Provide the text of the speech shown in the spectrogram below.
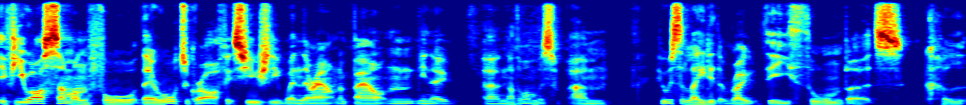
if you ask someone for their autograph, it's usually when they're out and about and, you know, another one was um, who was the lady that wrote the Thornbirds? Col-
